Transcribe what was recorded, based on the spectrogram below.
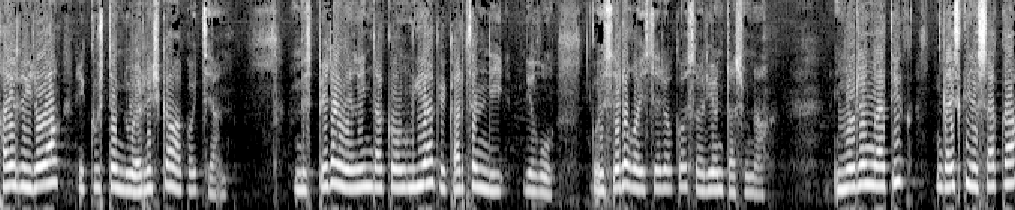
jai giroa ikusten du herriska bakoitzean. Bezperan egindako ongiak ekartzen di, digu, goizero goizeroko zoriontasuna. Inorengatik gaizki esaka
